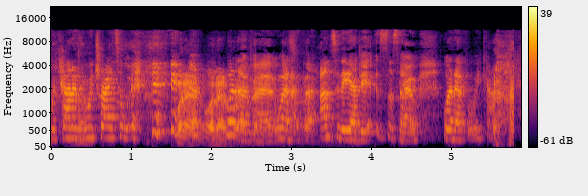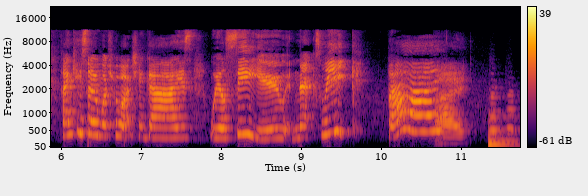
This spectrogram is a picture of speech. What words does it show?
we kind of we try to Whenever- whenever. whenever, whenever. Anthony edits, so whenever we can. Thank you so much for watching guys. We'll see you next week. Bye. Bye.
